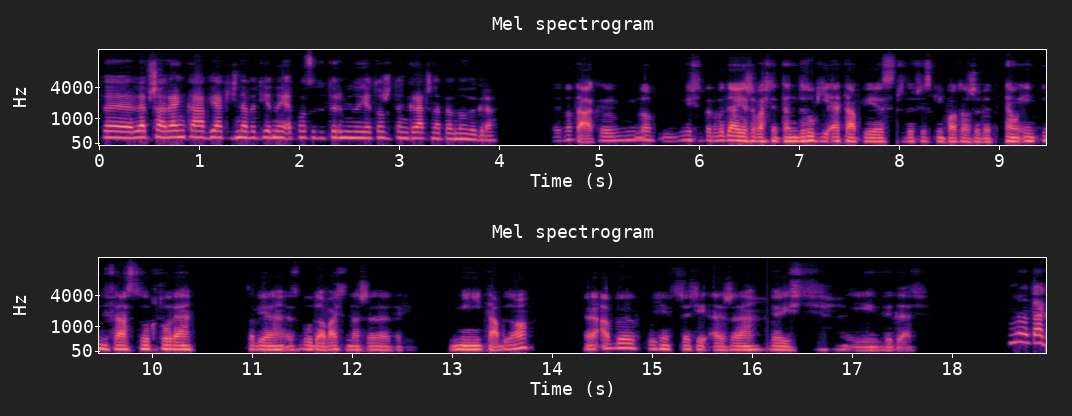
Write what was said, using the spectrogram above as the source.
te lepsza ręka w jakiejś nawet jednej epoce determinuje to, że ten gracz na pewno wygra. No tak, no, mi się tak wydaje, że właśnie ten drugi etap jest przede wszystkim po to, żeby tę in infrastrukturę sobie zbudować, nasze takie mini tablo, e, aby później w trzeciej erze wyjść i wygrać. No tak,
